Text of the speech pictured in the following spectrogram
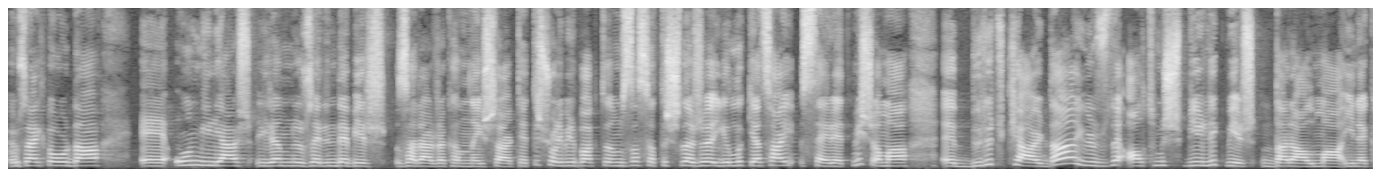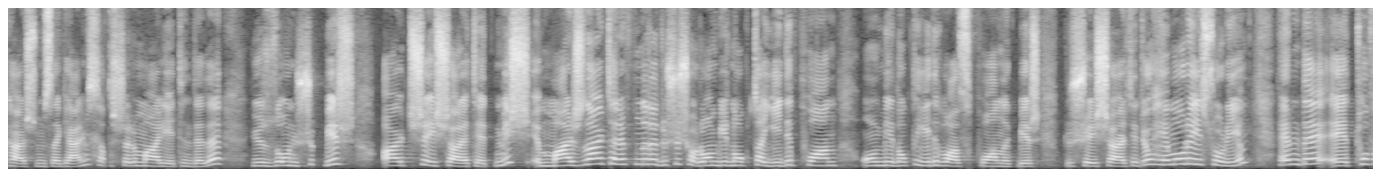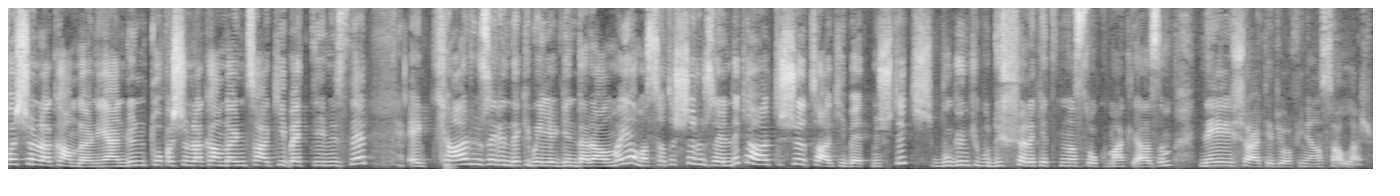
özellikle orada e, 10 milyar liranın üzerinde bir zarar rakamına işaret etti. Şöyle bir baktığımızda satışları yıllık yatay seyretmiş ama e, brüt karda %61'lik bir daralma yine karşımıza gelmiş. Satışların maliyetinde de %13'lük bir artışa işaret etmiş. E, marjlar tarafında da düşüş var. 11.7 puan, 11.7 baz puanlık bir düşüşe işaret ediyor. Hem orayı sorayım hem de e, TOFAŞ'ın rakamlarını yani dün TOFAŞ'ın rakamlarını takip ettiğimizde e, kar üzerindeki belirgin daralmayı ama satışlar üzerindeki artışı takip etmiştik. Bugünkü bu düşüş hareketini nasıl okumak lazım? Neye işaret ediyor finansallar?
